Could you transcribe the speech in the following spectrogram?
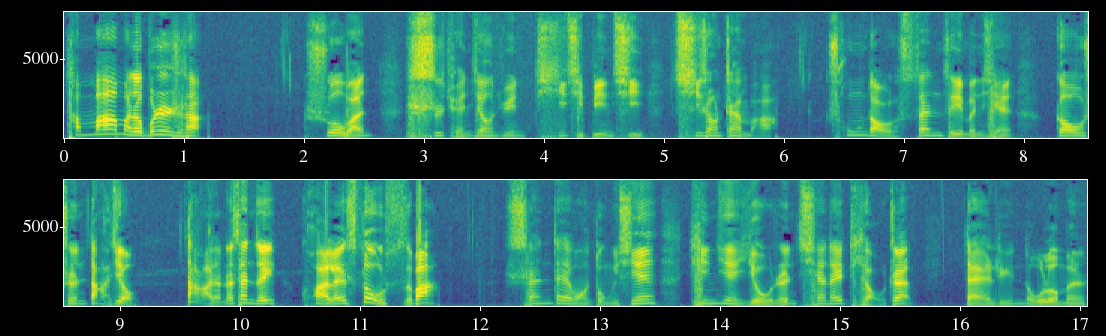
他妈妈都不认识他。”说完，施权将军提起兵器，骑上战马，冲到山贼门前，高声大叫：“大胆的山贼，快来受死吧！”山大王董先听见有人前来挑战，带领喽啰们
